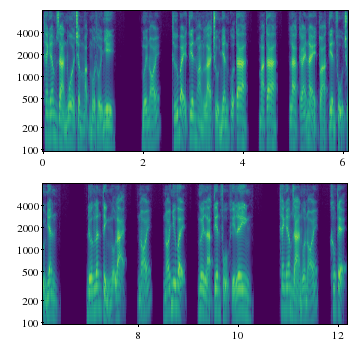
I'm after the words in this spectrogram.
Thanh âm giàn mua trầm mặc một hồi nhi. Mới nói, thứ bảy tiên hoàng là chủ nhân của ta, mà ta là cái này tòa tiên phụ chủ nhân. Đường lân tỉnh ngộ lại, nói nói như vậy, ngươi là tiên phụ khí linh. Thanh âm giàn mua nói, không tệ.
